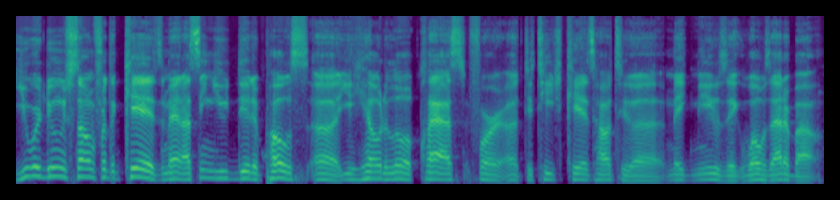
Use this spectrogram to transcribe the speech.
you were doing something for the kids, man. I seen you did a post. Uh, you held a little class for uh, to teach kids how to uh make music. What was that about?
